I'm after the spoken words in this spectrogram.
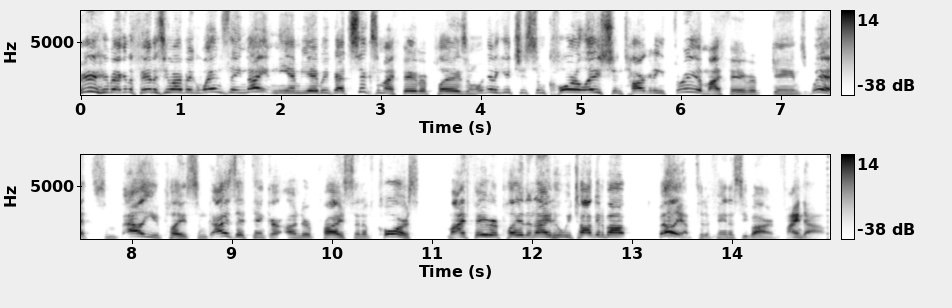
We're here back in the Fantasy Wire Big Wednesday night in the NBA. We've got six of my favorite plays, and we're going to get you some correlation targeting three of my favorite games with some value plays, some guys I think are underpriced, and of course, my favorite play of the night. Who we talking about? Belly up to the Fantasy Bar and find out.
